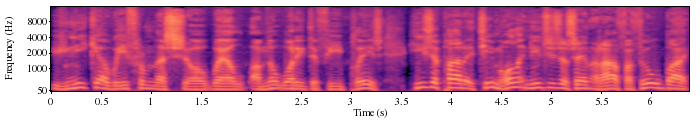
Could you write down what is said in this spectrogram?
You need to get away from this. Uh, well, I'm not worried if he plays. He's a part of the team. All it needs is a centre half, a full back,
